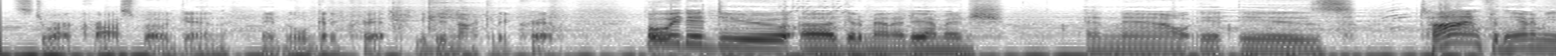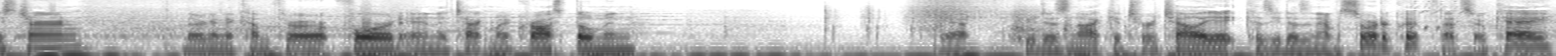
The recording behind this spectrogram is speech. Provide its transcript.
let's do our crossbow again. Maybe we'll get a crit. We did not get a crit, but we did do a good amount of damage. And now it is time for the enemy's turn. They're going to come forward and attack my crossbowman. Yep, who does not get to retaliate because he doesn't have a sword equipped. That's okay.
